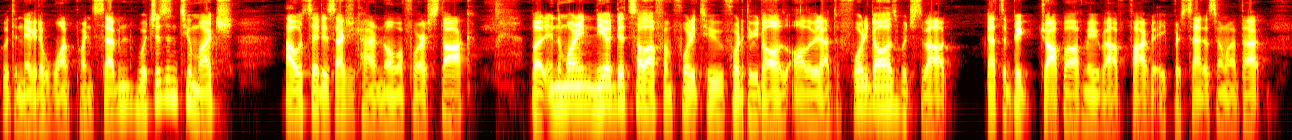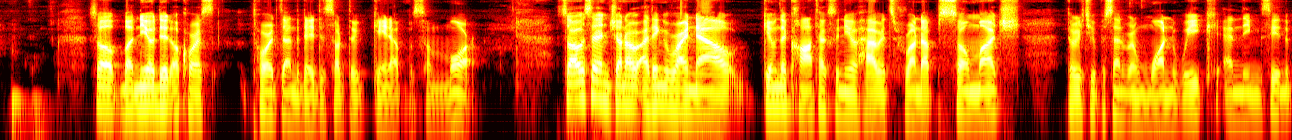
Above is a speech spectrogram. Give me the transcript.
with a negative 1.7, which isn't too much. I would say this is actually kind of normal for a stock. But in the morning, NIO did sell off from $42, $43 all the way down to $40, which is about, that's a big drop off, maybe about 5 to 8% or something like that. So, but NIO did, of course, towards the end of the day, to start to gain up some more. So I would say in general, I think right now, given the context of NIO, how it's run up so much, 32% in one week, and you can see in the,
